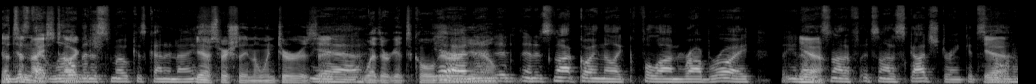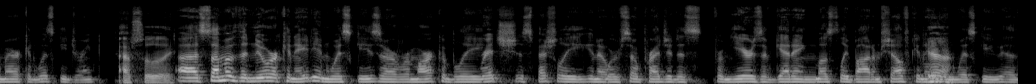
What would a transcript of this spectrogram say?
That's a just nice that little touch. bit of smoke is kind of nice. Yeah, especially in the winter as Yeah. the weather gets colder, Yeah, and, you know. it, and it's not going to like full on Rob Roy. But, you know, Yeah. it's not a it's not a Scotch drink. It's still an American whiskey drink. Absolutely. Uh, some of the newer Canadian whiskeys are remarkably rich, especially, you know, we're so prejudiced from years of getting mostly bottom shelf Canadian whiskey. Uh,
